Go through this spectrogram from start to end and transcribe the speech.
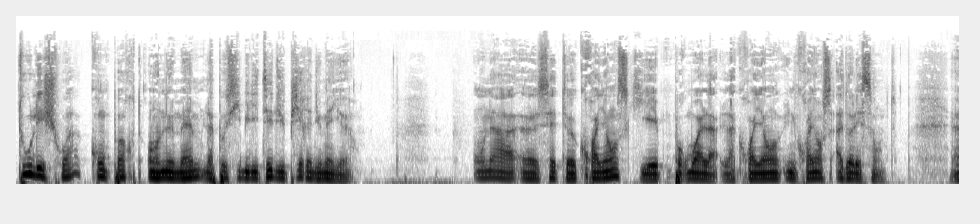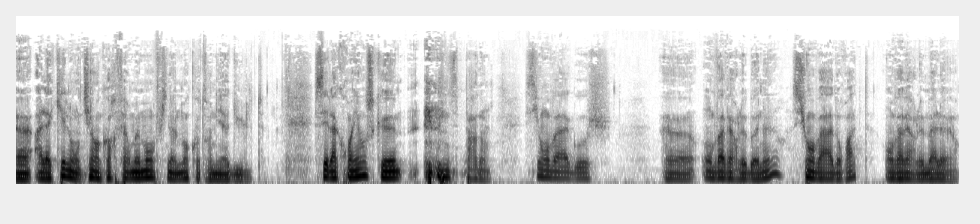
tous les choix comportent en eux-mêmes la possibilité du pire et du meilleur. On a euh, cette croyance qui est pour moi la, croyance, une croyance adolescente, euh, à laquelle on tient encore fermement finalement quand on est adulte. C'est la croyance que, pardon, si on va à gauche, euh, on va vers le bonheur. Si on va à droite, on va vers le malheur.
